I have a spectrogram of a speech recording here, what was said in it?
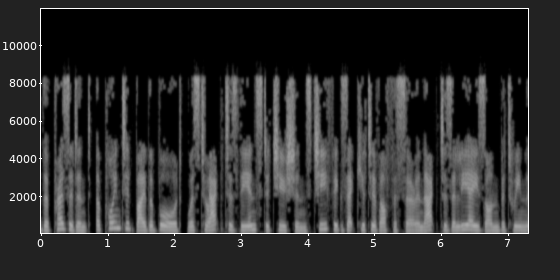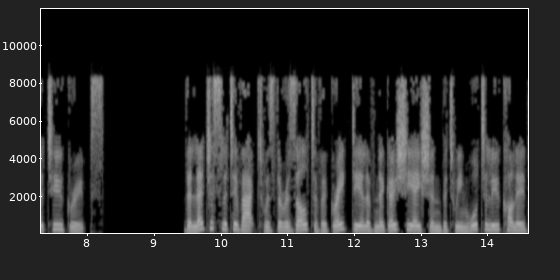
The president, appointed by the board, was to act as the institution's chief executive officer and act as a liaison between the two groups. The Legislative Act was the result of a great deal of negotiation between Waterloo College,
